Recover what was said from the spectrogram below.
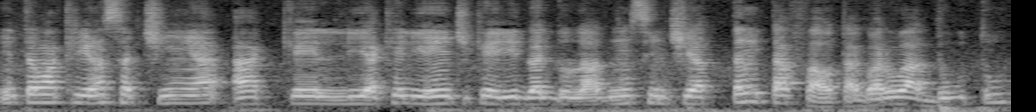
então a criança tinha aquele, aquele ente querido ali do lado, não sentia tanta falta. Agora o adulto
